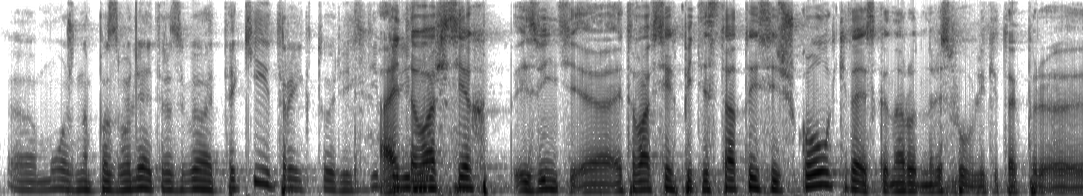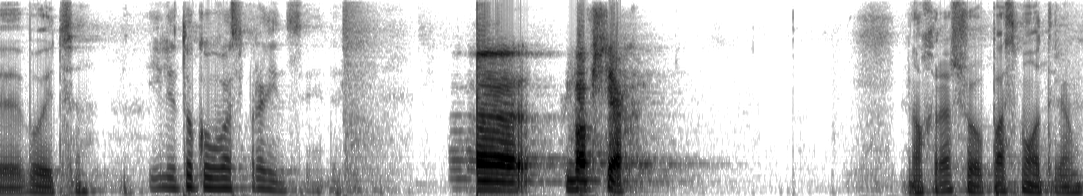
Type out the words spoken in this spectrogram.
э, можно позволять развивать такие траектории, где А это во всех, извините, э, это во всех 500 тысяч школ Китайской Народной Республики так э, вводится? Или только у вас в провинции? Э, Во всех. Ну, хорошо, посмотрим.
